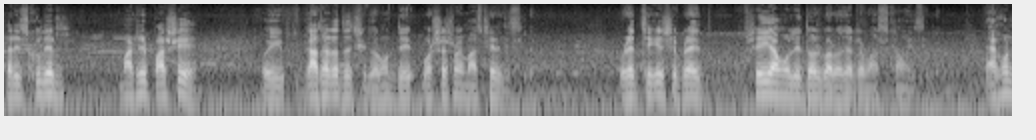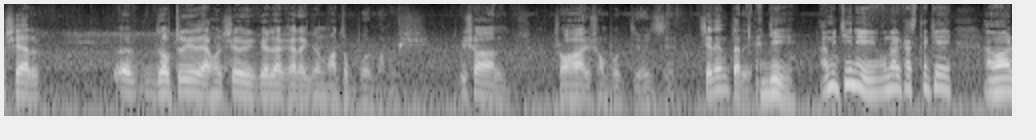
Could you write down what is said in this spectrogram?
তার স্কুলের মাঠের পাশে ওই গাথাটাতে ছিল, ওর মধ্যে বর্ষার সময় মাছ ছেড়ে দিছিল ওটার থেকে সে প্রায় সেই আমলে দশ বারো হাজারটা মাছ কামাইছিল। এখন সে আর দপ্তরের, এখন সে ওই এলাকার একজন মাতব্বর মানুষ। বিশাল সহায় সম্পত্তি হয়েছে চেনেন তারে? জি আমি চিনি ওনার কাছ থেকে আমার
